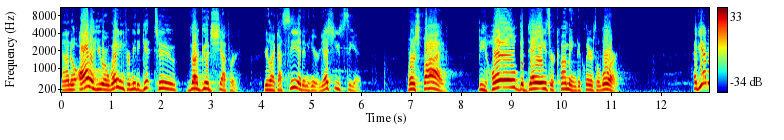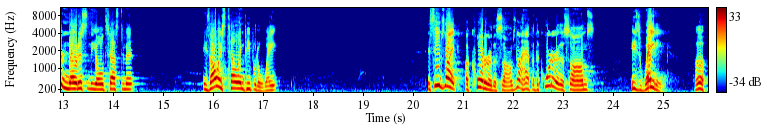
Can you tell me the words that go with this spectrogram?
And I know all of you are waiting for me to get to the Good Shepherd. You're like, I see it in here. Yes, you see it. Verse 5 Behold, the days are coming, declares the Lord. Have you ever noticed in the Old Testament, he's always telling people to wait? It seems like a quarter of the Psalms, not half, but the quarter of the Psalms, he's waiting. Ugh.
